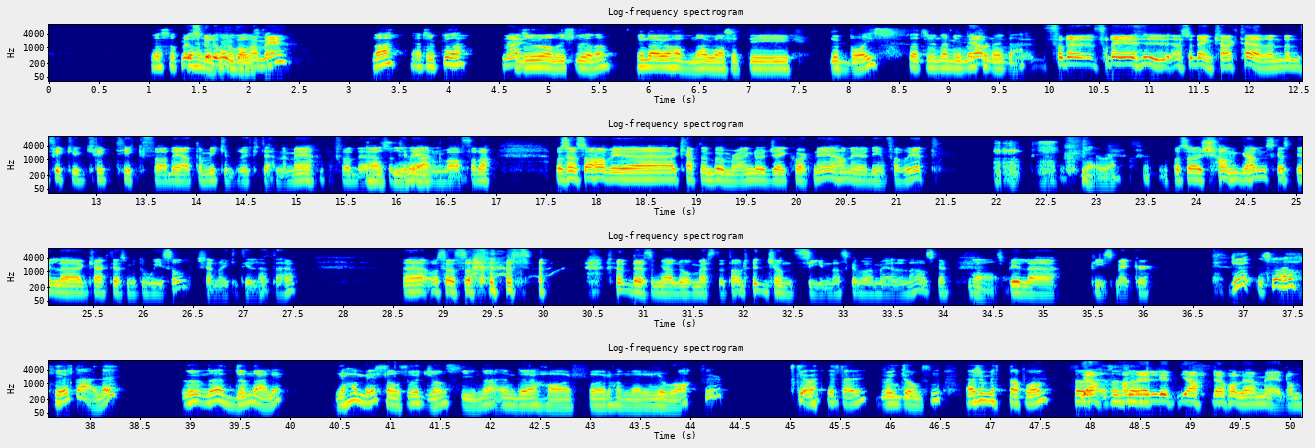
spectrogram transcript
Men skulle hun være med? Nei, jeg tror ikke det. Nei? Jeg tror hun aldri slo gjennom. Hun har jo havna uansett i The Boys, så jeg tror hun er mye mer Ja, fornøyd der. For, det, for det altså den karakteren den fikk jo kritikk for det at de ikke brukte henne med. For det, altså, til det, det hun var for da. Og sen så har vi jo eh, Captain Boomerang, da, Jay Courtney. Han er jo din favoritt. Yeah, right. Og så Sean Gunn skal spille en karakter som heter Weasel. Kjenner ikke til dette her. Uh, og sen så Det som jeg lo mest ut av, det John Cena skal være med i den her og skal yeah. spille Peacemaker. Du, skal jeg være helt ærlig? Nå er jeg dønn ærlig. Jeg har mer sans for John Cena enn det jeg har for han der eller Rocker. Skal jeg være helt ærlig? Dwayne Johnson. Jeg er så metta på han. Så, Ja, så, han så, er litt, ja, det holder jeg med om.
